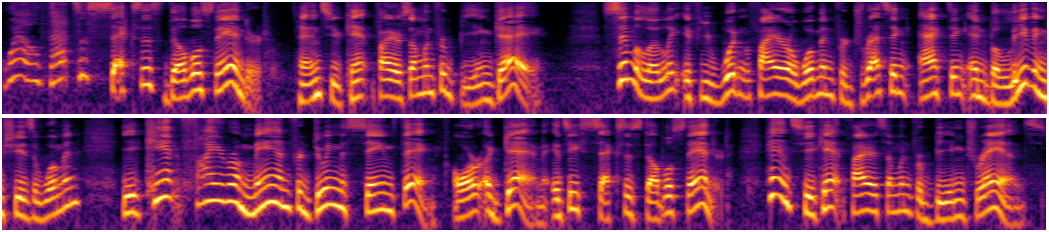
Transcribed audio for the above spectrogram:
well, that's a sexist double standard. Hence, you can't fire someone for being gay. Similarly, if you wouldn't fire a woman for dressing, acting, and believing she's a woman, you can't fire a man for doing the same thing. Or again, it's a sexist double standard. Hence, you can't fire someone for being trans.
